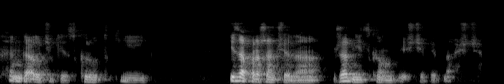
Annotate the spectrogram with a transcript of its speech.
hangoucik jest krótki i zapraszam Cię na Żernicką 215.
